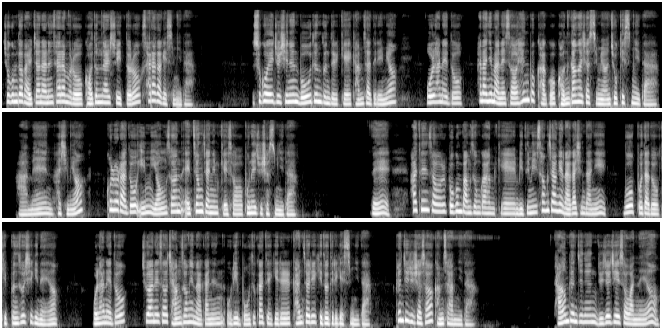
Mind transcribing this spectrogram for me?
조금 더 발전하는 사람으로 거듭날 수 있도록 살아가겠습니다. 수고해 주시는 모든 분들께 감사드리며 올 한 해도 하나님 안에서 행복하고 건강하셨으면 좋겠습니다. 아멘 하시며 콜로라도 임영선 애청자님께서 보내주셨습니다. 네, 하트앤서울 복음방송과 함께 믿음이 성장해 나가신다니 무엇보다도 기쁜 소식이네요. 올 한 해도 주 안에서 장성해 나가는 우리 모두가 되기를 간절히 기도드리겠습니다. 편지 주셔서 감사합니다. 다음 편지는 뉴저지에서 왔네요.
